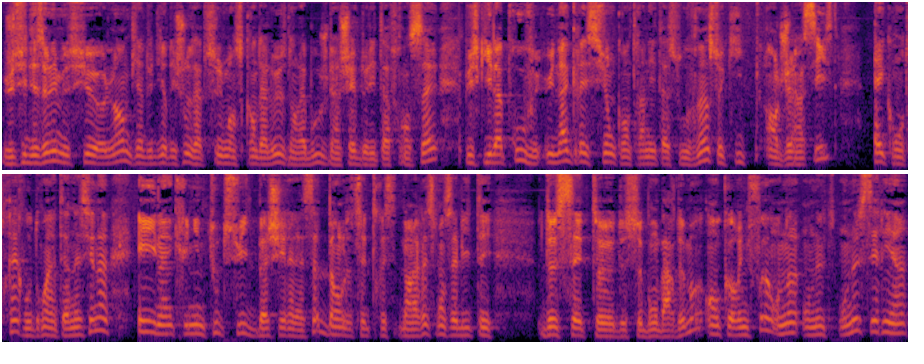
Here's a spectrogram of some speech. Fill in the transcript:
Je suis désolé, Monsieur Hollande vient de dire des choses absolument scandaleuses dans la bouche d'un chef de l'État français, puisqu'il approuve une agression contre un État souverain, ce qui, en j'insiste, est contraire au droit international. Et il incrimine tout de suite Bachir el-Assad dans, dans la responsabilité de, cette, de ce bombardement. Encore une fois, on, on, ne, on ne, sait rien.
